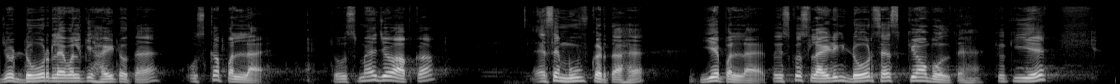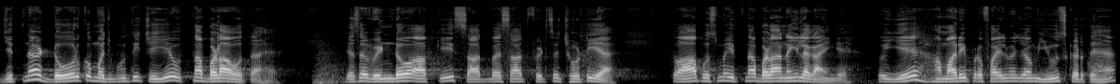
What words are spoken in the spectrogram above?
जो डोर लेवल की हाइट होता है, उसका पल्ला है। तो उसमें जो आपका ऐसे मूव करता है, ये पल्ला है। तो इसको स्लाइडिंग डोर सेस क्यों बोलते हैं? क्योंकि ये जितना डोर को मजबूती चाहिए, उतना बड़ा होता है। जैसे विंडो आपकी सात बाय सात फिट से छोटी है तो आप उसमें इतना बड़ा नहीं लगाएँगे। तो ये हमारी प्रोफ़ाइल में जो हम यूज़ करते हैं,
